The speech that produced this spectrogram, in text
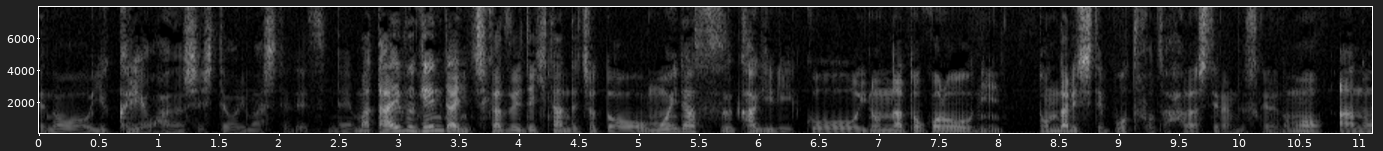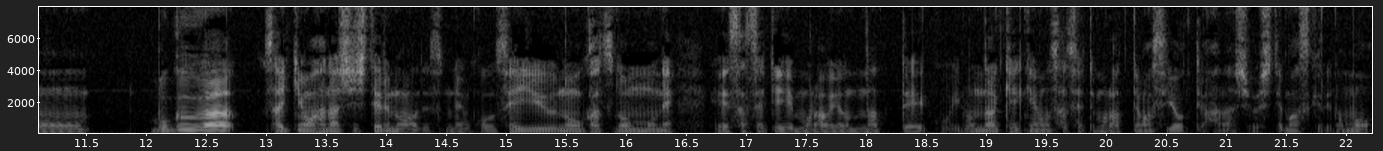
のをゆっくりお話ししておりましてですね。まあ、だいぶ現代に近づいてきたんで、ちょっと思い出す限り、こう、いろんなところに飛んだりしてぼつぼつ話してるんですけれども、あの僕が最近お話ししてるのはですね、こう声優の活動もね、えー、させてもらうようになって、こういろんな経験をさせてもらってますよっていう話をしてますけれども、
